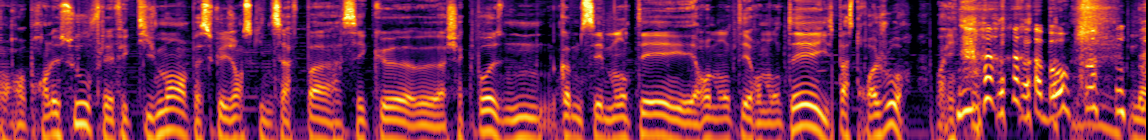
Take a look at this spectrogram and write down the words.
On reprend le souffle, effectivement, parce que les gens, ce qu'ils ne savent pas, c'est que euh, à chaque pause, comme c'est monter et remonter, remonter, il se passe trois jours. Oui. Ah bon? Non,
